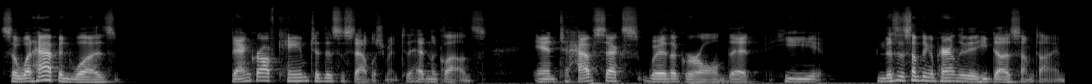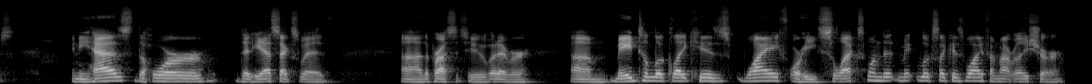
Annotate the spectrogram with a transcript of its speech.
so what happened was Bancroft came to this establishment, to the Head in the Clouds, and to have sex with a girl that he. This is something apparently that he does sometimes, and he has the whore that he has sex with, uh, the prostitute, whatever, um, made to look like his wife, or he selects one that ma- looks like his wife. I'm not really sure.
